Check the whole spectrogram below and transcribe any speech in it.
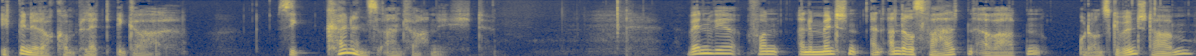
Ich bin dir doch komplett egal. Sie können's einfach nicht. Wenn wir von einem Menschen ein anderes Verhalten erwarten oder uns gewünscht haben,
